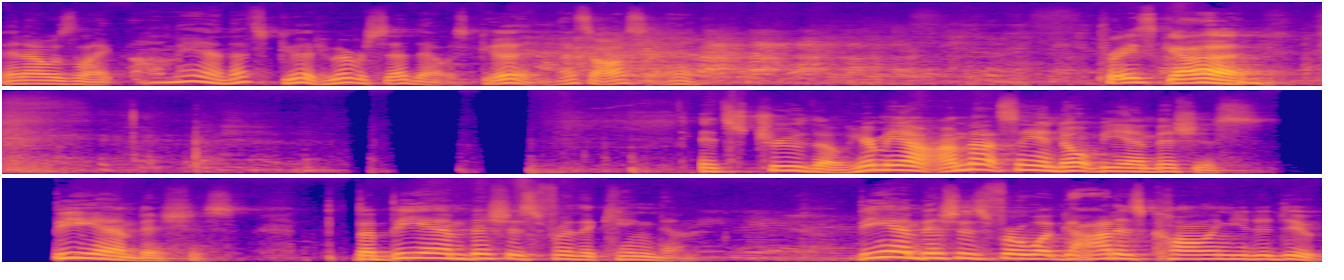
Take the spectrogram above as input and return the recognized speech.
And I was like, oh man, that's good. Whoever said that was good. That's awesome. Praise God. It's true though. Hear me out. I'm not saying don't be ambitious. Be ambitious. But be ambitious for the kingdom. Be ambitious for what God is calling you to do.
